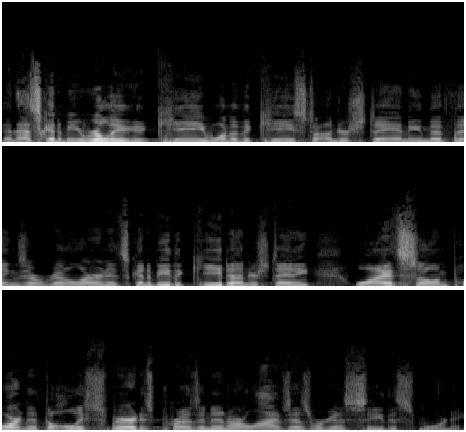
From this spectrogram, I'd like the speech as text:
And that's going to be really the key, one of the keys to understanding the things that we're going to learn. It's going to be the key to understanding why it's so important that the Holy Spirit is present in our lives, as we're going to see this morning.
